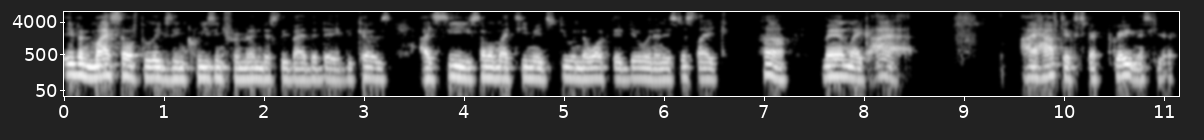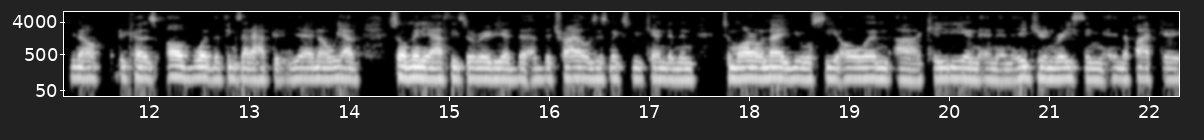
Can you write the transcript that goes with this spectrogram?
even my self belief is increasing tremendously by the day because I see some of my teammates doing the work they're doing, and it's just like, huh, man, like I I have to expect greatness here, you know, because of what the things that are happening. Yeah, no, we have so many athletes already at the at the trials this next weekend, and then tomorrow night you will see Olin, uh, Katie, and, and and Adrian racing in the 5K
